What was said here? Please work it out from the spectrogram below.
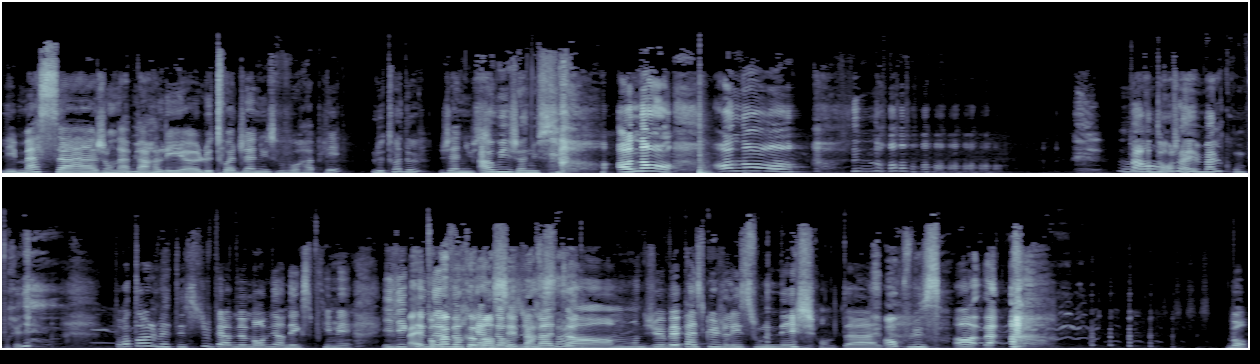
les massages, on a Oui. parlé euh, le toit de Janus, vous vous rappelez? Le toit de Janus. Ah oui, Janus. Oh non Oh non Non Pardon, Non. j'avais mal compris. Pourtant, je m'étais superbement bien exprimée. Il est Bah, que pourquoi vous 9h14 commencez du par ça matin. Mon Dieu, mais parce que je l'ai sous le nez, Chantal. En plus. Oh, bah... Bon,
